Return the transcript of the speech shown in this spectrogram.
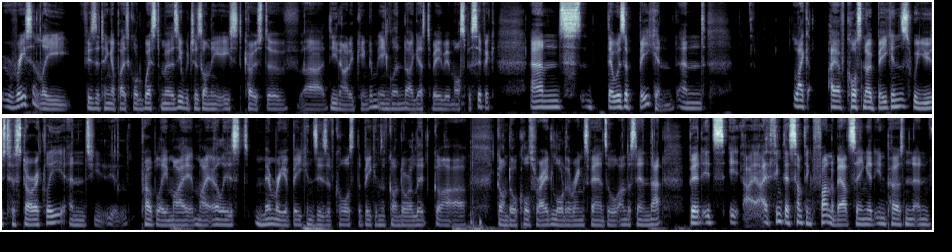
recently visiting a place called West Mersea, which is on the east coast of uh, the United Kingdom, England, I guess to be a bit more specific. And there was a beacon, and like I of course know beacons were used historically, and probably my my earliest memory of beacons is of course the beacons of Gondor lit. Uh, Gondor calls for aid. Lord of the Rings fans will understand that, but it's it, I, I think there's something fun about seeing it in person and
